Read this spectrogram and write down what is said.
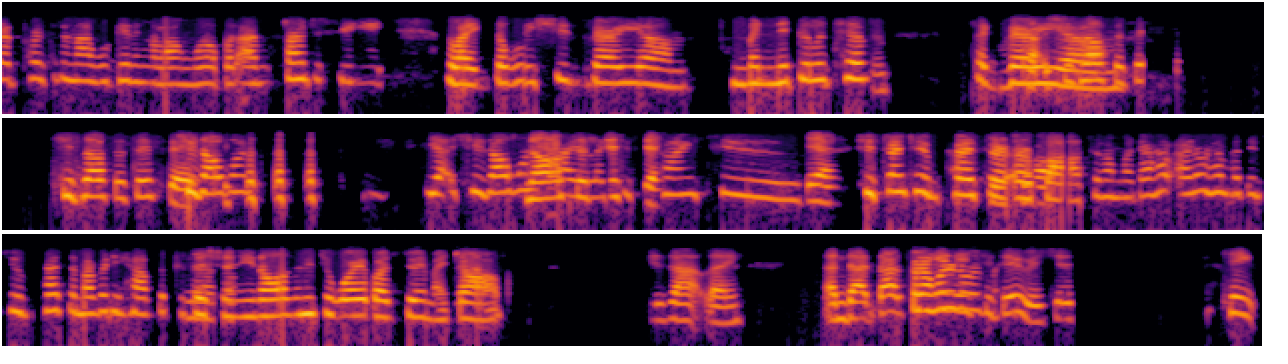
that person and I were getting along well, but I'm starting to see, like the way she's very um manipulative, Mhm. like very. she's um, narcissistic. She's narcissistic. She's all one- Yeah, she's all one sided. Like she's trying to. yeah. She's trying to impress her, her boss, and I'm like, I have, I don't have nothing to impress him. I already have the No. position. You know, all I need to worry about is doing my job. Exactly. And that that's But I what wanna you need to do is just keep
